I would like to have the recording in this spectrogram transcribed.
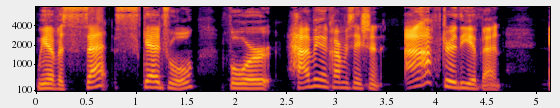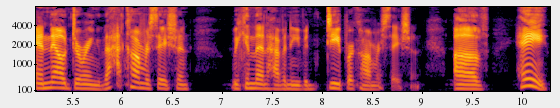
We have a set schedule for having a conversation after the event. And now during that conversation, we can then have an even deeper conversation of, hey,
